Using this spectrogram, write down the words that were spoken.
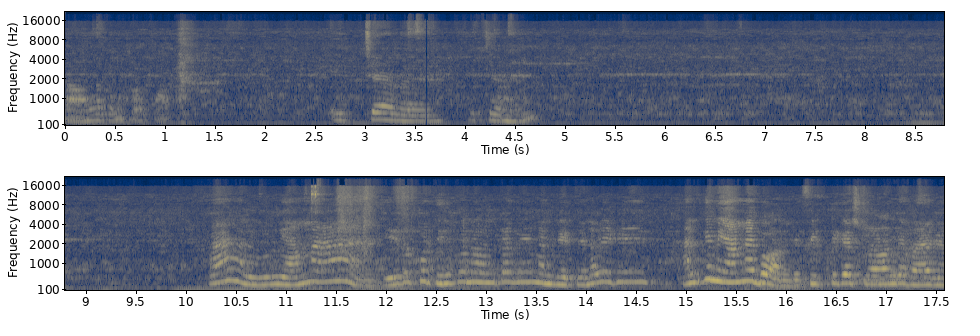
బాగా తినకపోతా ఇచ్చాను ఇచ్చాను మీ అమ్మ ఏదో ఒకటి తినుకునే ఉంటుంది మన మీరు అందుకే మీ అమ్మాయి బాగుంది ఫిట్గా స్ట్రాంగ్గా బాగా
